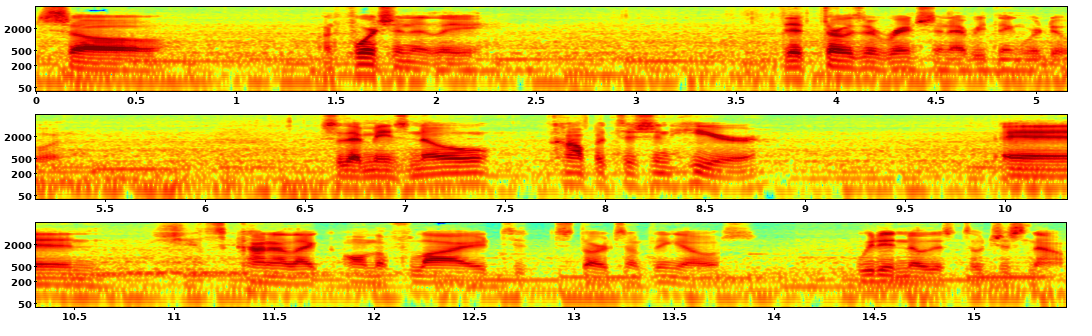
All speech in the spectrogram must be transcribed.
So, unfortunately, that throws a wrench in everything we're doing. So that means no competition here, and it's kind of like on the fly to start something else. We didn't know this until just now.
